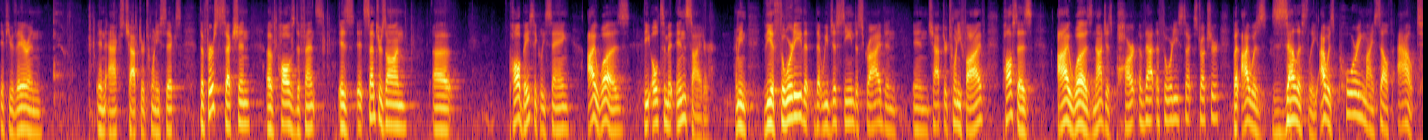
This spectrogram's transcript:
if you're there in, in Acts chapter 26, the first section of Paul's defense is it centers on uh, Paul basically saying, I was the ultimate insider. I mean, the authority that, that we've just seen described in in chapter 25, Paul says, I was not just part of that authority st- structure, but I was zealously, I was pouring myself out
